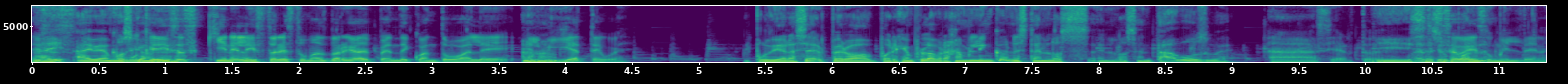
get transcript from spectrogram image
Ahí, dices- ahí vemos Como que que dices quién en la historia estuvo más verga. Depende cuánto vale el Ajá. billete, güey. pudiera ser. Pero, por ejemplo, Abraham Lincoln está en los, en los centavos, güey. Ah, cierto. Y es se que ese güey es supone- humilde, ¿no?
